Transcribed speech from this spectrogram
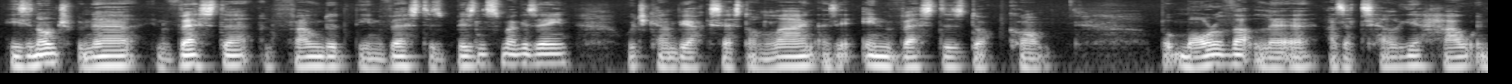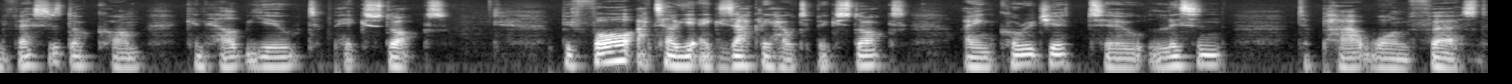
He's an entrepreneur, investor, and founded the Investors Business Magazine, which can be accessed online as investors.com. But more of that later as I tell you how investors.com can help you to pick stocks. Before I tell you exactly how to pick stocks, I encourage you to listen to part one first,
